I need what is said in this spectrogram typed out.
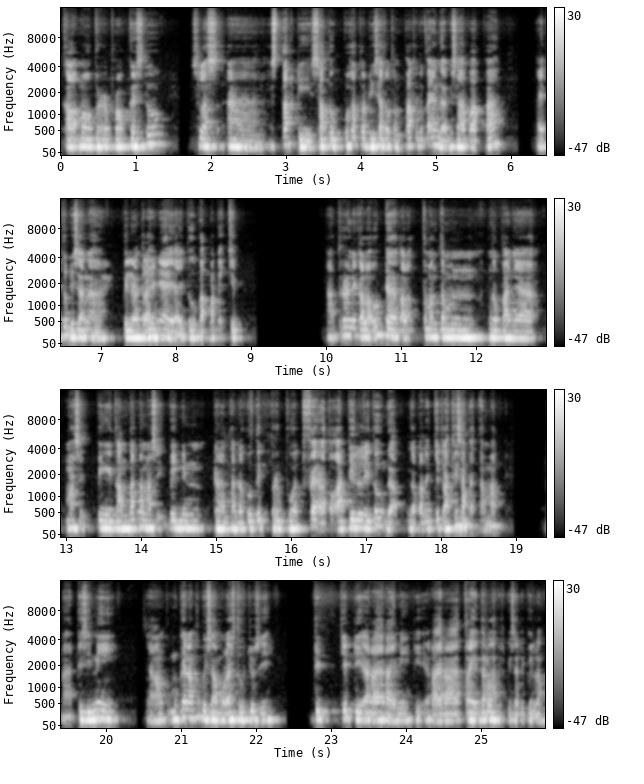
kalau mau berprogres tuh selas uh, stuck di satu pos atau di satu tempat itu kayaknya nggak bisa apa-apa Nah itu di sana pilihan terakhirnya ya itu pak pakai chip. Nah terus nih kalau udah kalau teman-teman anggapannya masih pingin tantangan masih pingin dalam tanda kutip berbuat fair atau adil itu nggak nggak pakai chip lagi sampai tamat. Nah di sini yang mungkin aku bisa mulai setuju sih di chip di era-era ini di era-era trainer lah bisa dibilang.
